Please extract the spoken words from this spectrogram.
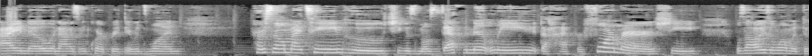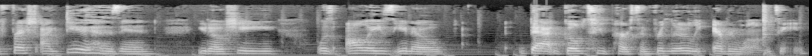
I know when I was in corporate, there was one person on my team who she was most definitely the high performer. She was always the one with the fresh ideas, and you know, she was always, you know, that go to person for literally everyone on the team.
